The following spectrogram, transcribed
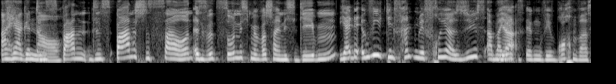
Ach ja, Den, genau. Span den spanischen Sound den wird es so nicht mehr wahrscheinlich geben. Ja, der, irgendwie, den fanden wir früher süß, aber Ja. jetzt irgendwie wir brauchen was.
